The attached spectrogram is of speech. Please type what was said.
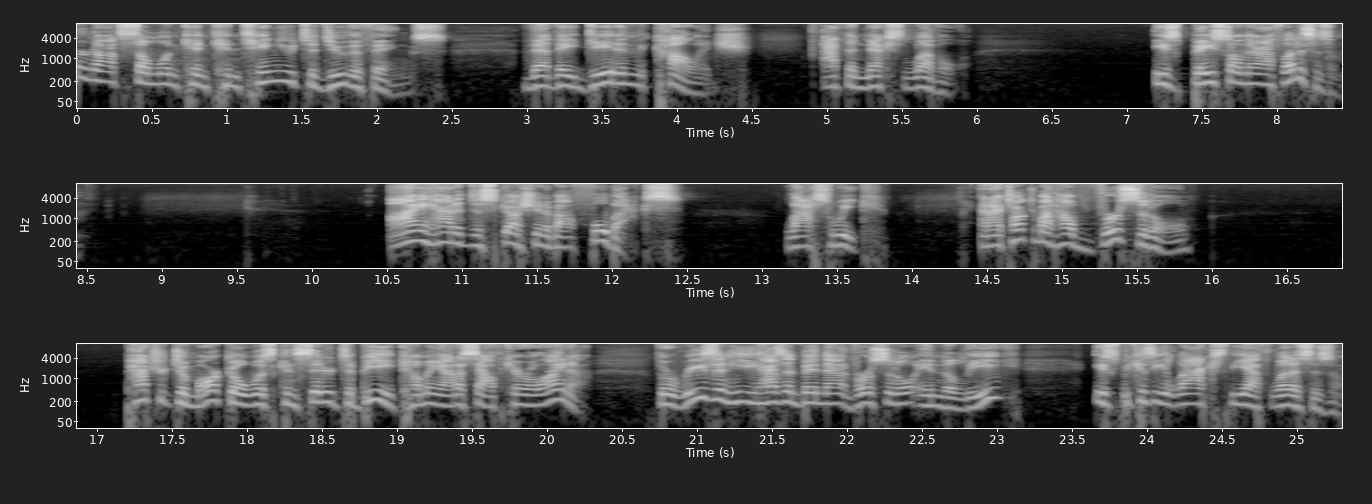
or not someone can continue to do the things that they did in college at the next level is based on their athleticism. I had a discussion about fullbacks last week, and I talked about how versatile Patrick DiMarco was considered to be coming out of South Carolina. The reason he hasn't been that versatile in the league is because he lacks the athleticism.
